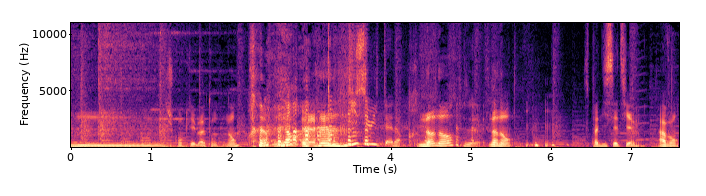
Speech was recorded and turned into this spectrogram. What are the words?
Hmm, Je compte les bâtons, non Non, 18 alors. Non, non, non, non. C'est pas 17e, avant.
